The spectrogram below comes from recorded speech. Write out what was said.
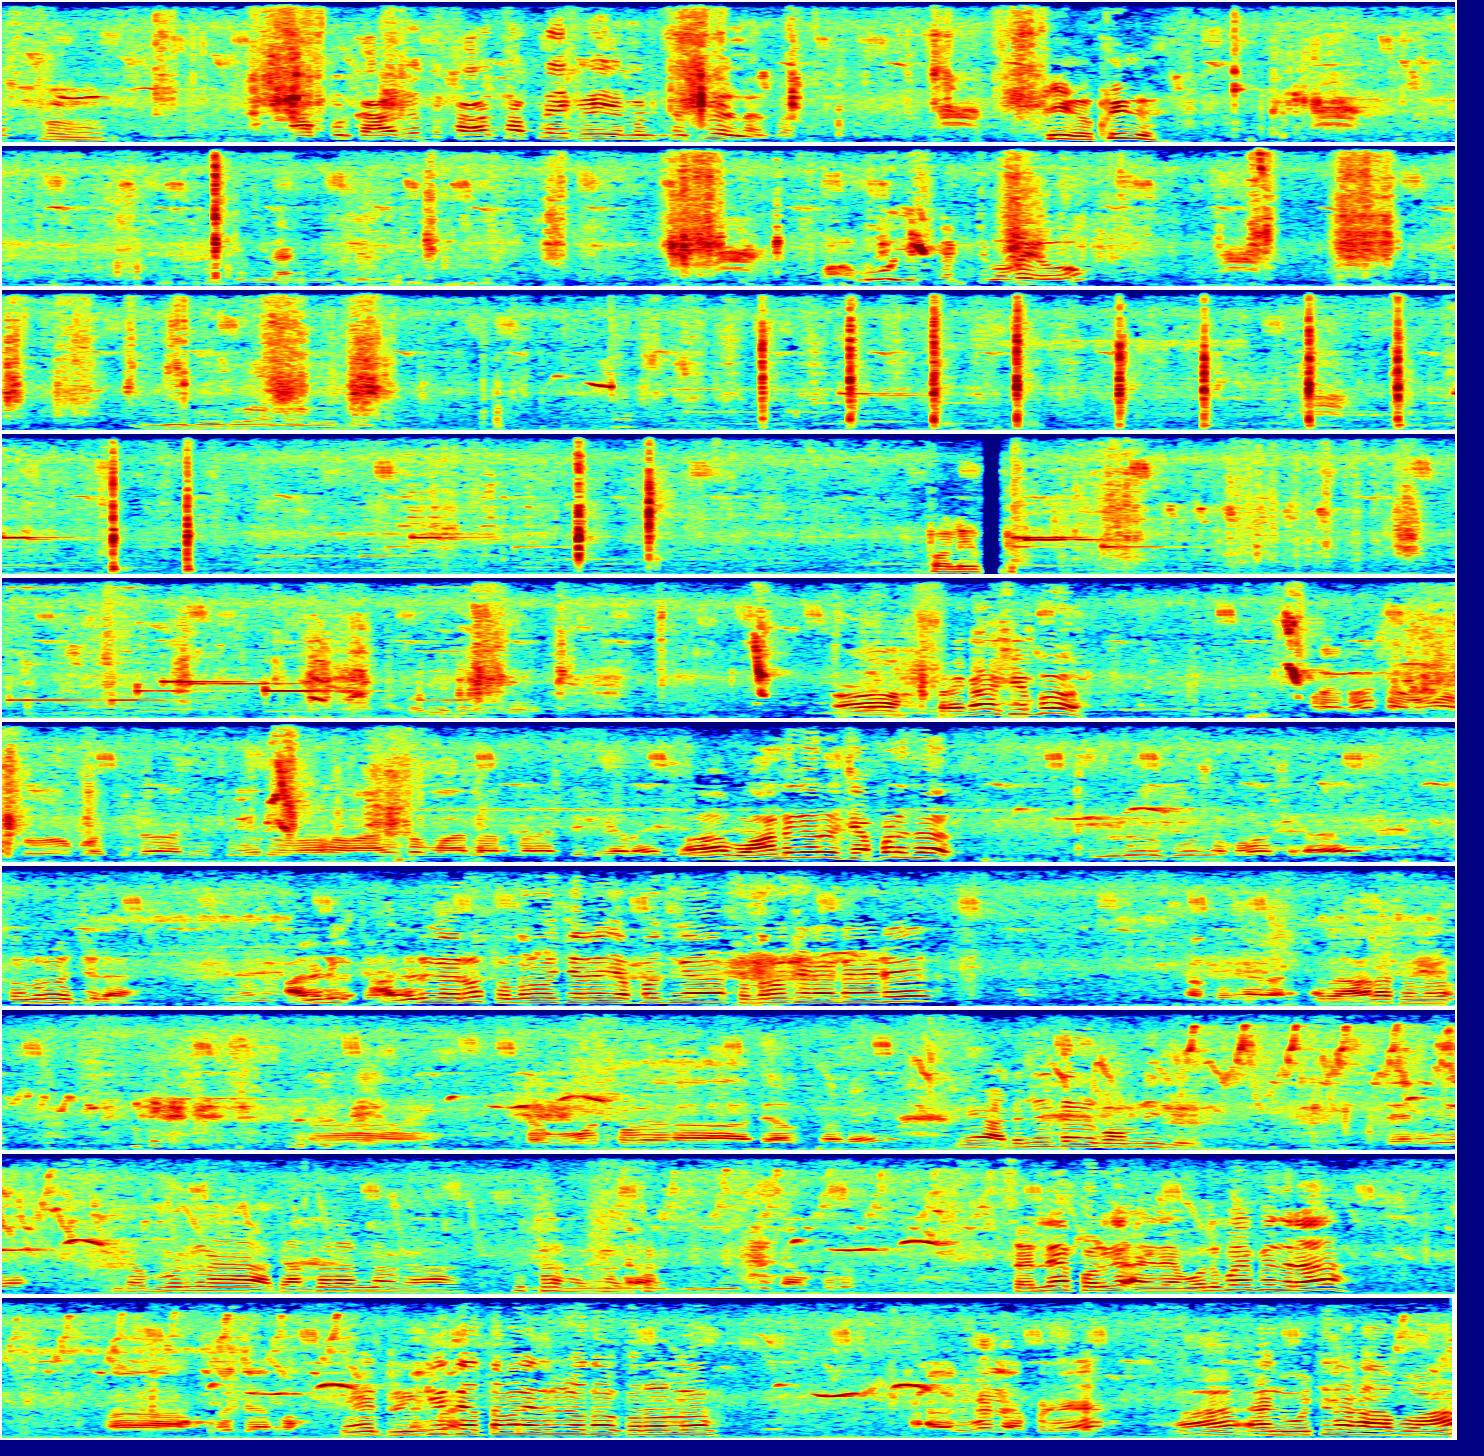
అప్పుడు కాదు కాదు తప్పుడు అయిపోయి మనకి చచ్చిపోయాడు నాకు. పీగు పీగు. బాబు, గట్టిగా. పలు ప్రకాష్ చెప్పు. బాగుంది గారు చెప్పండి సార్. సుందరం వచ్చాడా? అల్లుడు అల్లుడు గారు సుందరం వచ్చారని చెప్పొచ్చుగా. సుందరం వచ్చాడు అంటానండి రాలా సుందరం నేను అడ్డం తింటాను కాంపిటీషన్ డబ్బు పడుకున్నా వెళ్తాడు అంటున్నావుగా. సర్లే పొడిగా అదే ఒలిపు అయిపోయిందిరా. నేను డ్రింక్ అయితే తెస్తామని ఎదురు చూద్దాం కుర్రోళ్ళు. నువ్వు వచ్చేదాకా ఆపవా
